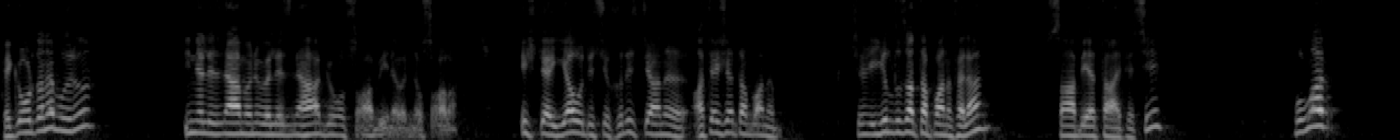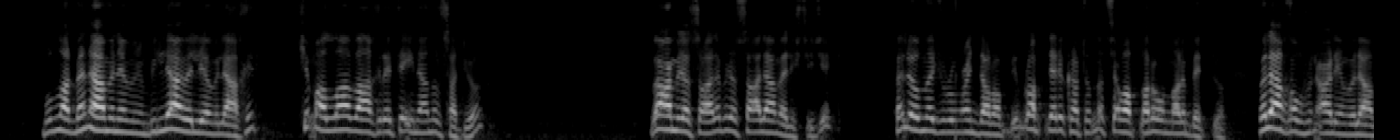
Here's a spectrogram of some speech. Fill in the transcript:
Peki orada ne buyuruyor? İnnellezine amenü ve lezine hâdûn sâbîne ve nesâra. İşte Yahudisi, Hristiyanı, ateşe tapanı, şimdi yıldıza tapanı falan, Sabiye taifesi. Bunlar bunlar ben amenü billahi ve yevmil ahir. Kim Allah ve ahirete inanırsa diyor. Ve amile salih bir de salih amel işleyecek. Felev mecrum inde rabbim. Rableri katında sevapları onları bekliyor. Ve la havfun aleyhim ve la.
